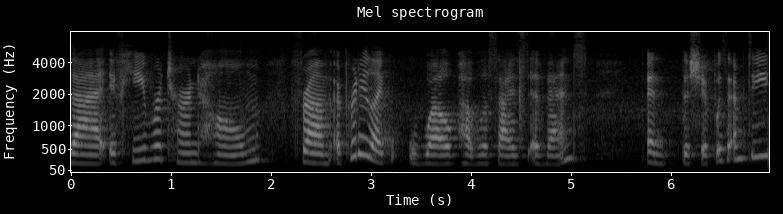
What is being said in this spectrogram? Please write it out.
that if he returned home from a pretty like well publicized event and the ship was empty,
